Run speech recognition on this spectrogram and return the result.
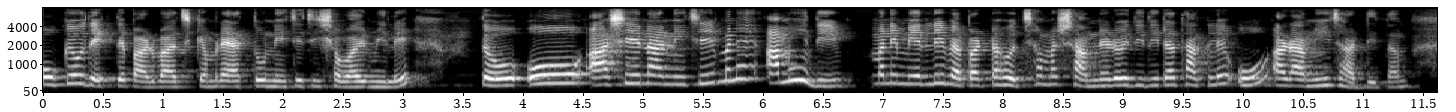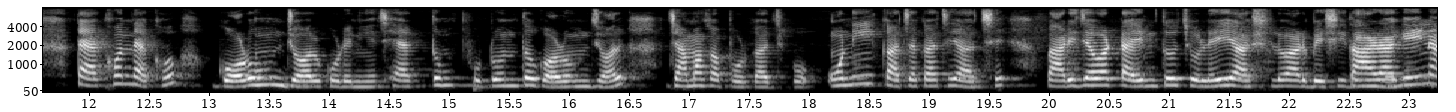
ওকেও দেখতে পারবা আজকে আমরা এত নেচেছি সবাই মিলে। তো ও আসে না নিচে মানে আমি দিই। মানে মেনলি ব্যাপারটা হচ্ছে আমার সামনের ওই দিদিটা থাকলে ও আর আমিই ঝাড় দিতাম। তা এখন দেখো গরম জল করে নিয়েছে একদম ফুটন্ত গরম জল জামা কাপড় কাচবো অনেক কাছাকাছি আছে বাড়ি যাওয়ার টাইম তো চলেই আসলো আর বেশি তার আগেই না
